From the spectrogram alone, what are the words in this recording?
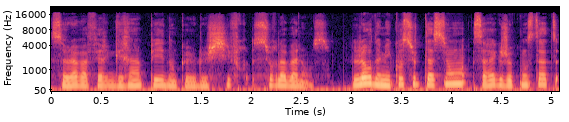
cela va faire grimper donc euh, le chiffre sur la balance. Lors de mes consultations, c'est vrai que je constate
